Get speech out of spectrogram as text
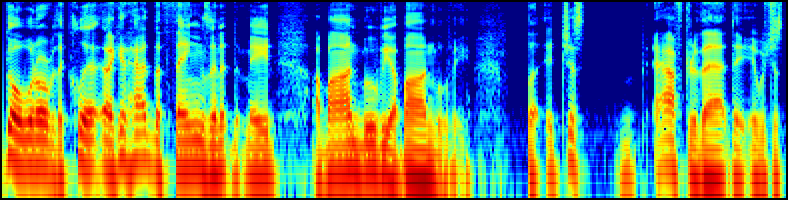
going over the cliff. Like it had the things in it that made a Bond movie a Bond movie. But it just after that, they, it was just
